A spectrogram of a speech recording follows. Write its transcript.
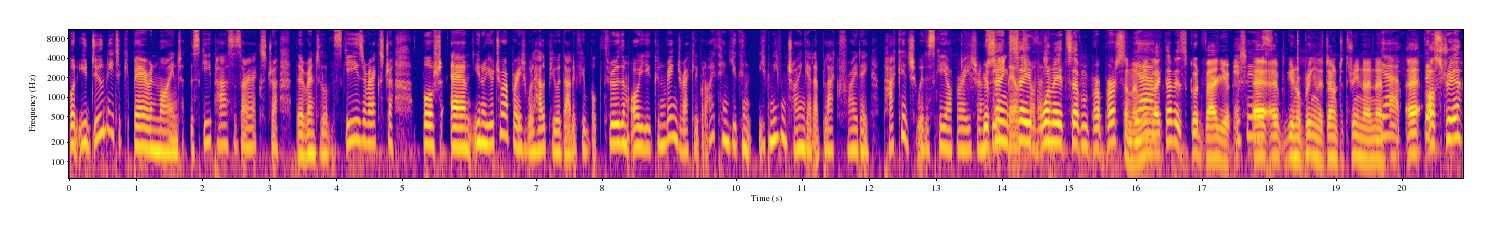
but you do need to bear in mind the ski passes are extra, the rental of the skis are extra, but um you know your tour operator will help you with that if you book through them, or you can ring directly. But I think you can you can even try and get a Black Friday package with a ski operator. And You're saying save throw that in. one eight seven per person. I mean, like that is good value. It Uh, uh, you know, bringing it down to three nine nine. Yeah, Uh, Austria.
